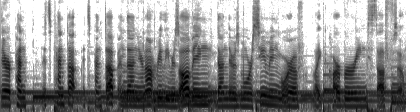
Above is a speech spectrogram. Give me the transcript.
they're pent it's pent up it's pent up and then you're not really resolving then there's more assuming more of like harboring stuff. So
